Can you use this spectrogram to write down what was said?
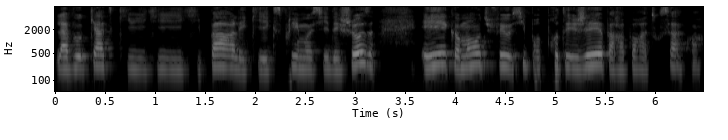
l'avocate qui qui qui parle et qui exprime aussi des choses et comment tu fais aussi pour te protéger par rapport à tout ça, quoi?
